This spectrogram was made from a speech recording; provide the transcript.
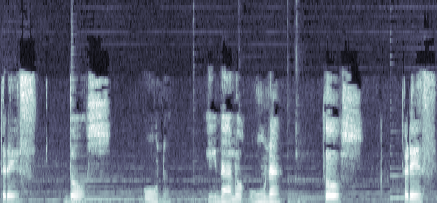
3, 2, 1. Inhalo 1, 2, 3.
